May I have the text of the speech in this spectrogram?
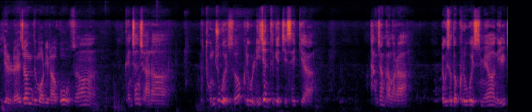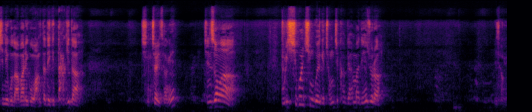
이게 레전드 머리라고. 우선 괜찮지 않아. 뭐 돈 주고 했어? 그리고 리젠트겠지 이 새끼야. 당장 감아라. 여기서 너 그러고 있으면 일진이고 나발이고 왕따 되기 딱이다. 진짜 이상해? 진성아, 우리 시골 친구에게 정직하게 한마디 해줘라. 이상해.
